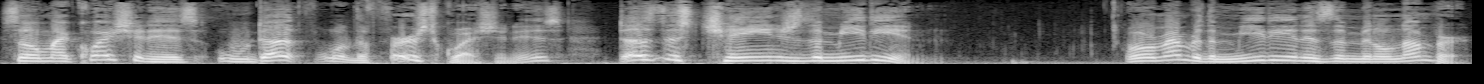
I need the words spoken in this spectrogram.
So my question is, well, the first question is, does this change the median? Well, remember the median is the middle number.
